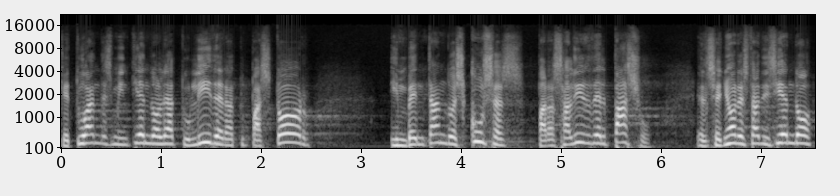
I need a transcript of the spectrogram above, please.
que tú andes mintiéndole a tu líder, a tu pastor, inventando excusas para salir del paso. El Señor está diciendo,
